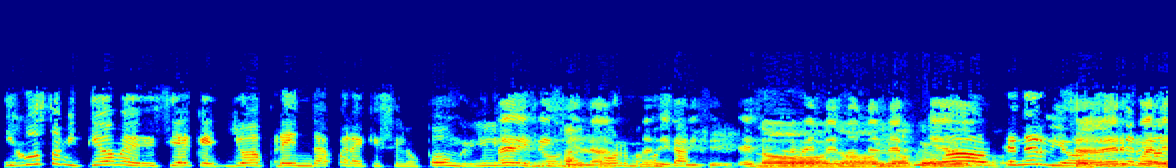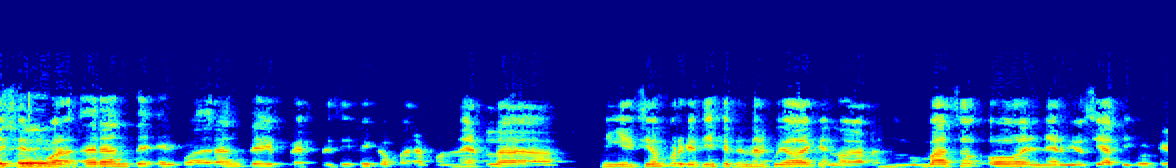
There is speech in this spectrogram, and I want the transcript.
Y justo mi tío me decía que yo aprenda para que se lo ponga. Yo le no es difícil, no, forma. No es difícil. Es no, simplemente no, tener miedo. Wow, qué nervios. Saber cuál es el cuadrante, el cuadrante específico para poner la, inyección porque tienes que tener cuidado de que no agarres ningún vaso o el nervio ciático que,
